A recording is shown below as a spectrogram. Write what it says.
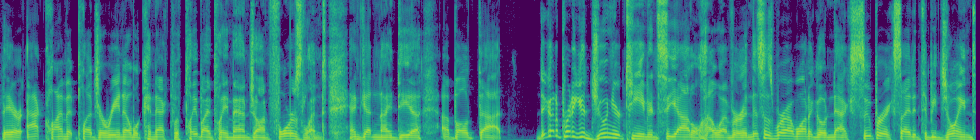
They are at Climate Pledge Arena. We'll connect with play by play man John Forslund and get an idea about that. They got a pretty good junior team in Seattle, however, and this is where I want to go next. Super excited to be joined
